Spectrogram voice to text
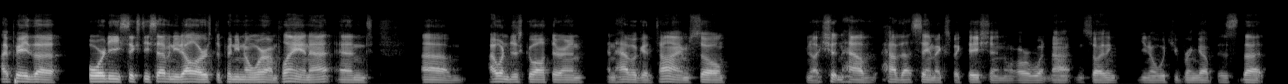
i pay the 40 60 70 dollars depending on where i'm playing at. And um, i want to just go out there and, and have a good time. So you know i shouldn't have have that same expectation or, or whatnot. And so i think you know what you bring up is that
